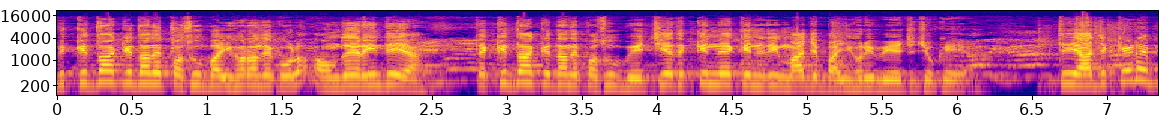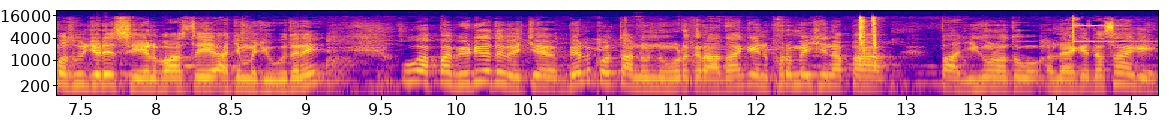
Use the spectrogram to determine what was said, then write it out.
ਵੀ ਕਿੱਦਾਂ ਕਿੱਦਾਂ ਦੇ ਪਸ਼ੂ ਬਾਈ ਹੋਰਾਂ ਦੇ ਕੋਲ ਆਉਂਦੇ ਰਹਿੰਦੇ ਆ। ਤੇ ਕਿੱਦਾਂ ਕਿੱਦਾਂ ਦੇ ਪਸ਼ੂ ਵੇਚੇ ਤੇ ਕਿੰਨੇ ਕਿੰਨੇ ਦੀ ਮੱਝ ਬਾਈ ਹੋਰੀ ਵੇਚ ਚੁੱਕੇ ਆ। ਤੇ ਅੱਜ ਕਿਹੜੇ ਪਸ਼ੂ ਜਿਹੜੇ ਸੇਲ ਵਾਸਤੇ ਅੱਜ ਮੌਜੂਦ ਨੇ, ਉਹ ਆਪਾਂ ਵੀਡੀਓ ਦੇ ਵਿੱਚ ਬਿਲਕੁਲ ਤੁਹਾਨੂੰ ਨੋਟ ਕਰਾ ਦਾਂਗੇ, ਇਨਫੋਰਮੇਸ਼ਨ ਆਪਾਂ ਭਾਜੀ ਹੋਣਾ ਤੋਂ ਲੈ ਕੇ ਦੱਸਾਂਗੇ।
